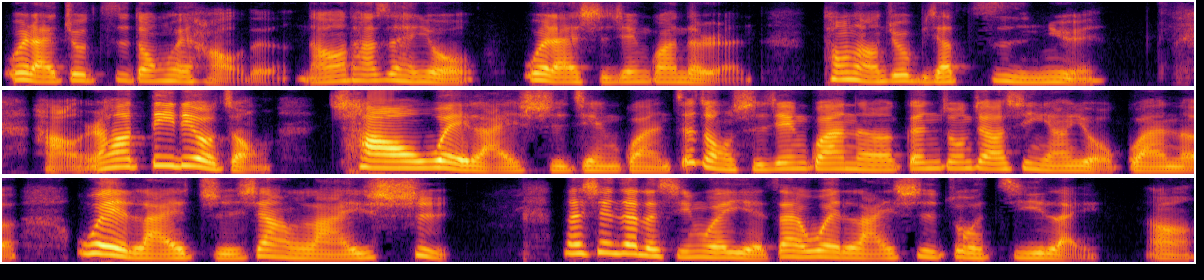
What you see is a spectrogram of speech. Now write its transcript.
未来就自动会好的。然后他是很有未来时间观的人，通常就比较自虐。好，然后第六种超未来时间观，这种时间观呢，跟宗教信仰有关了，未来指向来世，那现在的行为也在为来世做积累。啊。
